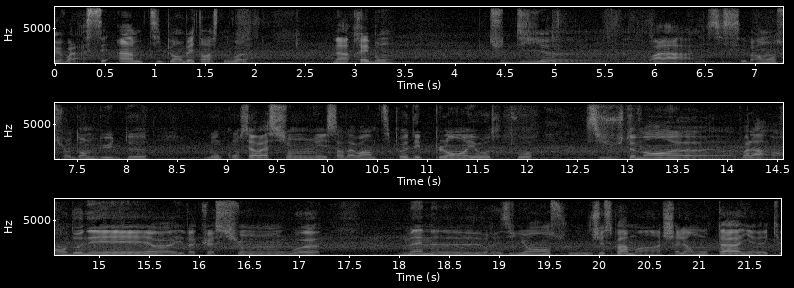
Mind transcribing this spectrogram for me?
euh, voilà, c'est un petit peu embêtant à ce niveau-là. Mais après, bon, tu te dis, euh, voilà, si c'est vraiment sur, dans le but de longue conservation, histoire d'avoir un petit peu des plans et autres pour si justement, voilà, randonnée, évacuation ou même résilience ou je sais pas moi, un chalet en montagne avec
